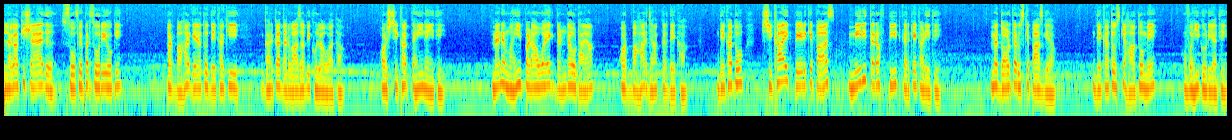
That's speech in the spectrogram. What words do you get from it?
लगा कि शायद सोफे पर सो रही होगी, पर बाहर गया तो देखा कि घर का दरवाज़ा भी खुला हुआ था, और शिखा कहीं नहीं थी। मैंने वहीं पड़ा हुआ एक डंडा उठाया और बाहर झाँक कर देखा। देखा तो शिखा एक पेड़ के पास मेरी तरफ़ पीट करके खड़ी थी। मैं दौड़कर उसके पास गया। देखा तो उसके हाथों में वही गुड़िया थी,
